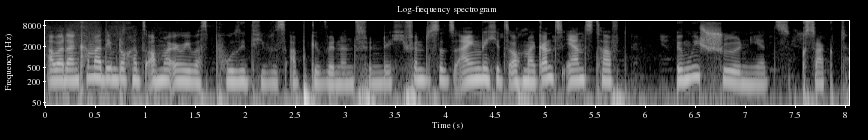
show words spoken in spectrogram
aber dann kann man dem doch jetzt auch mal irgendwie was Positives abgewinnen, finde ich. Ich finde es jetzt eigentlich jetzt auch mal ganz ernsthaft irgendwie schön jetzt gesagt.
